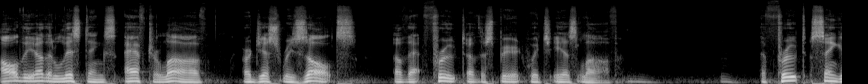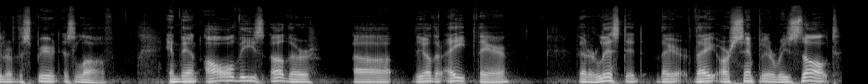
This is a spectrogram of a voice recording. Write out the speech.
all the other listings after love are just results of that fruit of the Spirit, which is love. The fruit singular of the Spirit is love. And then all these other, uh, the other eight there that are listed, they are, they are simply a result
